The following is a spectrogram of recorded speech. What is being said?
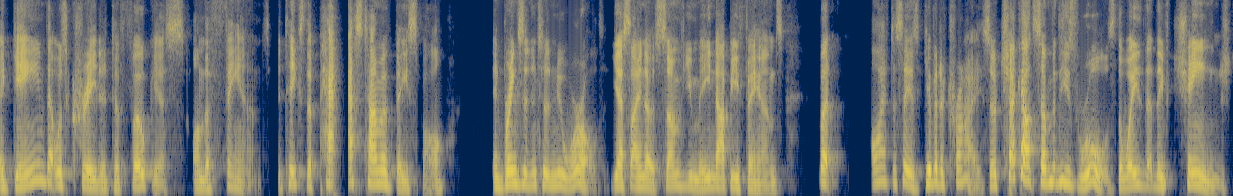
a game that was created to focus on the fans. It takes the pastime of baseball and brings it into the new world. Yes, I know some of you may not be fans, but all I have to say is give it a try. So check out some of these rules, the way that they've changed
